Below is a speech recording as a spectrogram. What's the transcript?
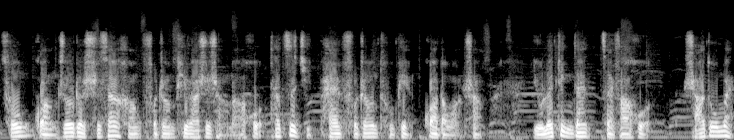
从广州的十三行服装批发市场拿货，他自己拍服装图片挂到网上，有了订单再发货，啥都卖。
